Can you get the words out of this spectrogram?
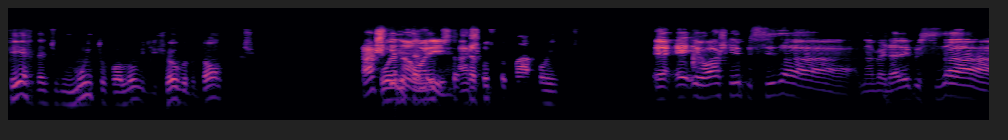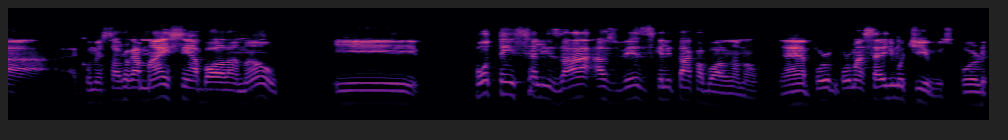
perda de muito volume de jogo do Doncic? Acho Ou que não, Ari. Acho... Se acostumar com isso. É, é, eu acho que ele precisa, na verdade, ele precisa começar a jogar mais sem a bola na mão e potencializar as vezes que ele está com a bola na mão, né? Por, por uma série de motivos, por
